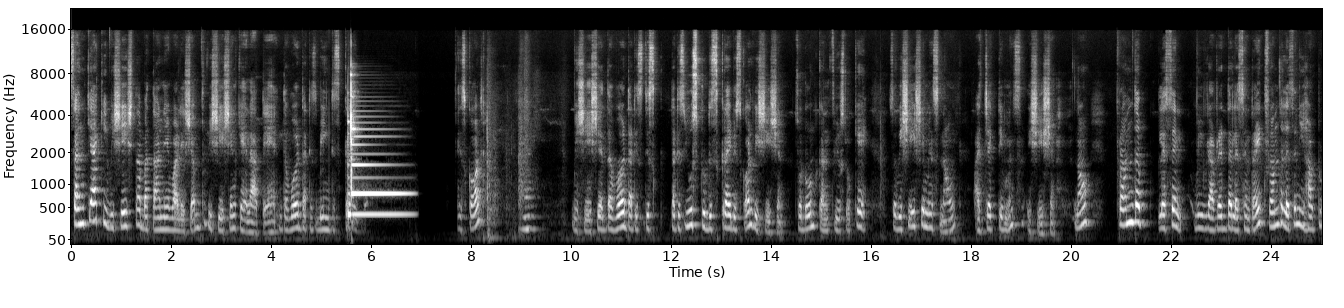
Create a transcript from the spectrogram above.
संख्या की विशेषता बताने वाले शब्द विशेषण कहलाते हैं। The word that is being describe is called विशेषण। The word that is dis that is use to describe is called विशेषण। So don't confuse okay so विशेष मीन्स नाउन एडजेक्टिव मीन्स विशेषण। Now from the lesson we have read the lesson right from the lesson you have to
